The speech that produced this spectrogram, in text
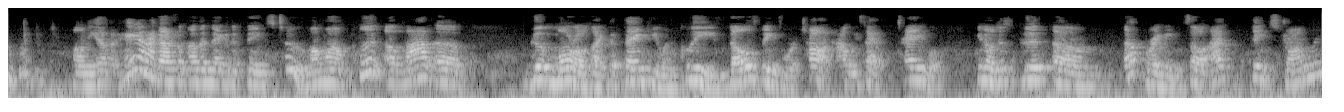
On the other hand, I got some other negative things too. My mom put a lot of good morals, like the thank you and please, those things were taught, how we sat at the table, you know, just good, um, upbringing. So I think strongly,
